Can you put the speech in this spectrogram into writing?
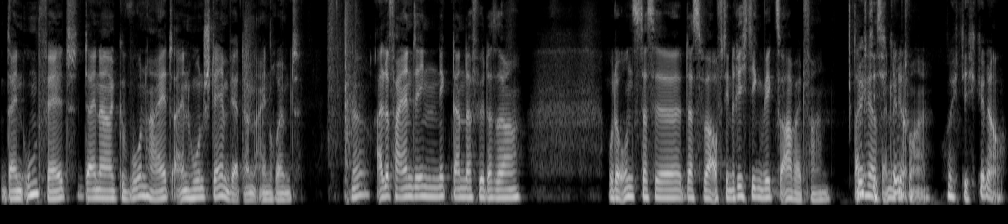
dein Umfeld deiner Gewohnheit einen hohen Stellenwert dann einräumt. Ne? Alle feiern den Nick dann dafür, dass er oder uns, dass, er, dass wir auf den richtigen Weg zur Arbeit fahren. Dann wäre Richtig, es ein genau. Ritual. Richtig, genau.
